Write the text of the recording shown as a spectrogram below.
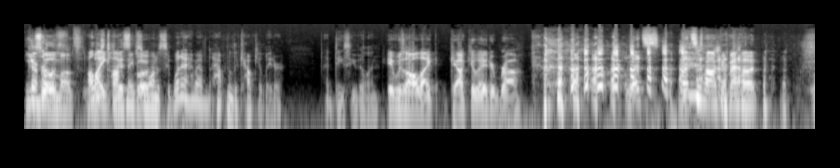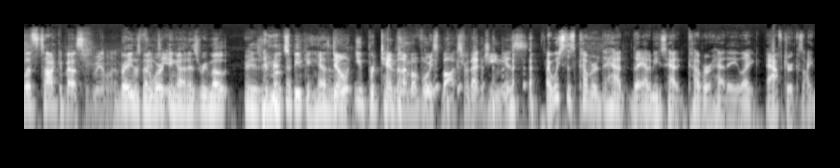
you Cover of the month. All this talk this makes book. me want to see what happened happened to the calculator at DC Villain. It was all like calculator, brah. let's let's talk about let's talk about Superman 11. Braden's or been 15. working on his remote his remote speaking, hasn't he? Don't you pretend that I'm a voice box for that genius. I wish this cover had the Adam Hughes had cover had a like after because I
